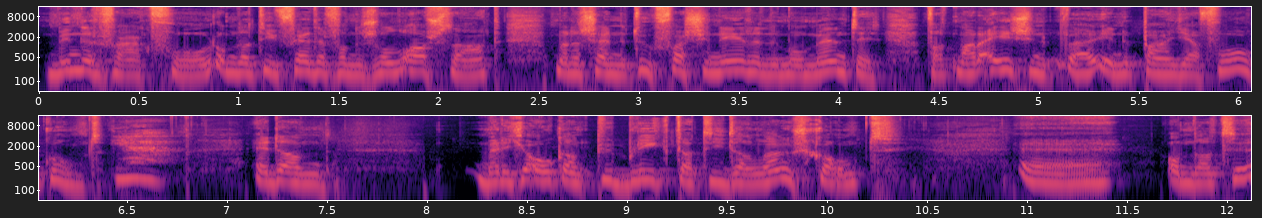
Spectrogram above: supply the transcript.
minder vaak voor, omdat hij verder van de zon afstaat. Maar dat zijn natuurlijk fascinerende momenten, wat maar eens in een paar, in een paar jaar voorkomt. Ja. En dan merk je ook aan het publiek dat hij dan langskomt, om dat eh,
